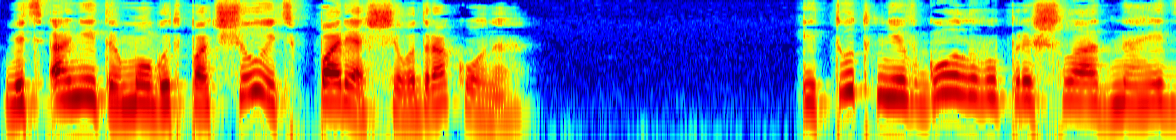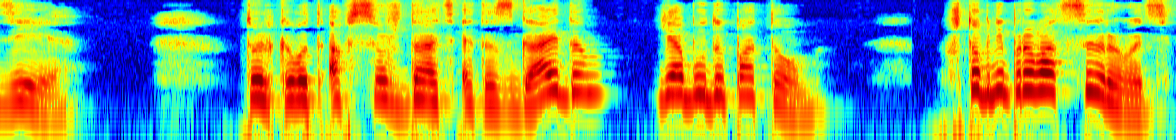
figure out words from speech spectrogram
ведь они-то могут почуять парящего дракона». И тут мне в голову пришла одна идея. Только вот обсуждать это с гайдом я буду потом, чтобы не провоцировать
